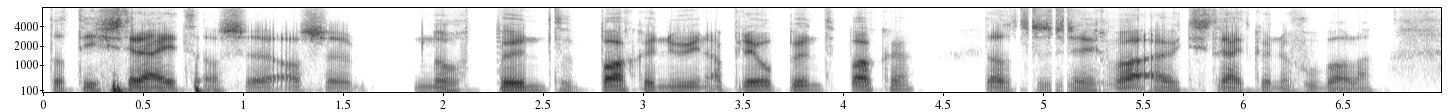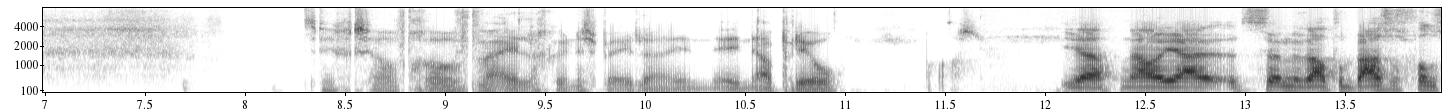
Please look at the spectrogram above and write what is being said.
dat die strijd, als als ze nog punten pakken, nu in april punten pakken, dat ze zich wel uit die strijd kunnen voetballen. Zichzelf gewoon veilig kunnen spelen in, in april. Ja, nou ja, het is inderdaad op basis van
